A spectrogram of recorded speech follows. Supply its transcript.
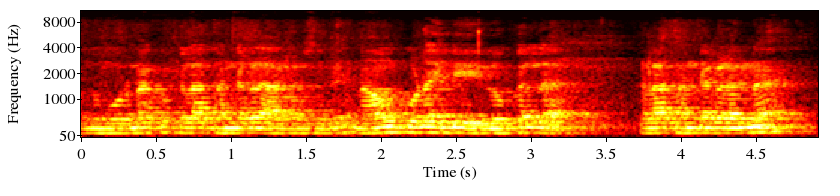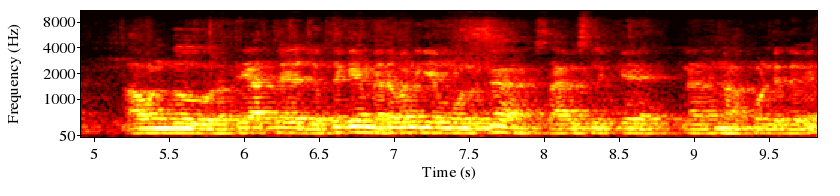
ಒಂದು ಮೂರ್ನಾಲ್ಕು ಕಲಾ ತಂಡಗಳು ಆಗಮಿಸಿದೆ. ನಾವು ಕೂಡ ಇಲ್ಲಿ ಲೋಕಲ್ ಕಲಾ ತಂಡಗಳನ್ನು ಆ ಒಂದು ರಥಯಾತ್ರೆಯ ಜೊತೆಗೆ ಮೆರವಣಿಗೆಯ ಮೂಲಕ ಸಾಗಿಸಲಿಕ್ಕೆ ಪ್ಲಾನನ್ನು ಹಾಕ್ಕೊಂಡಿದ್ದೇವೆ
